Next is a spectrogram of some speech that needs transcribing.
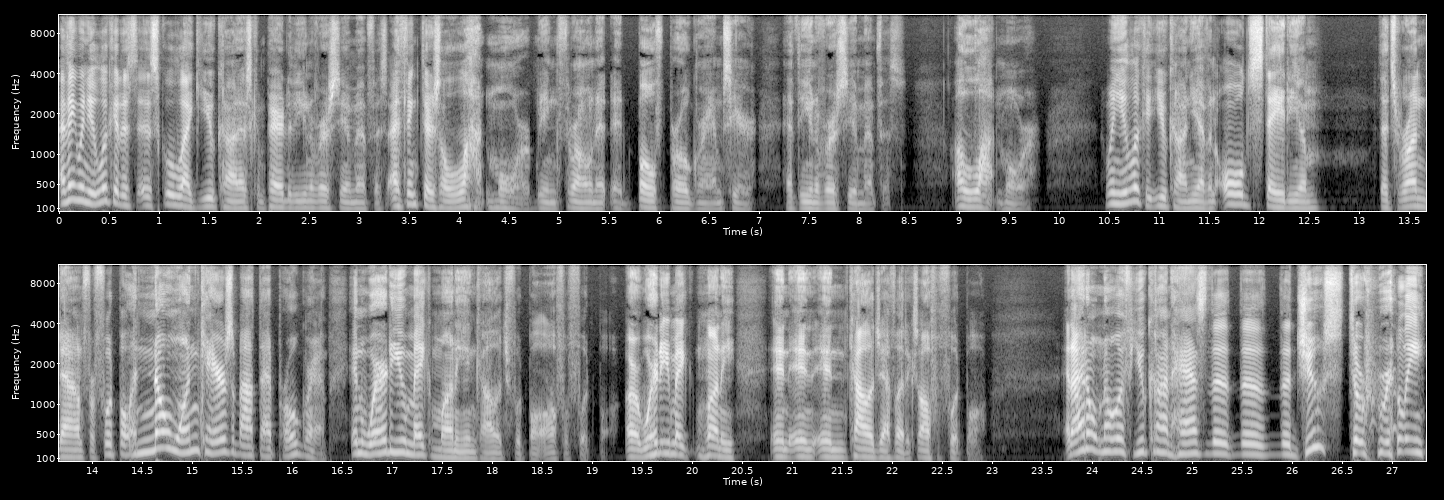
I think when you look at a, a school like UConn as compared to the University of Memphis, I think there's a lot more being thrown at, at both programs here at the University of Memphis. A lot more. When you look at UConn, you have an old stadium that's run down for football, and no one cares about that program. And where do you make money in college football off of football? Or where do you make money in, in, in college athletics off of football? And I don't know if UConn has the, the, the juice to really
